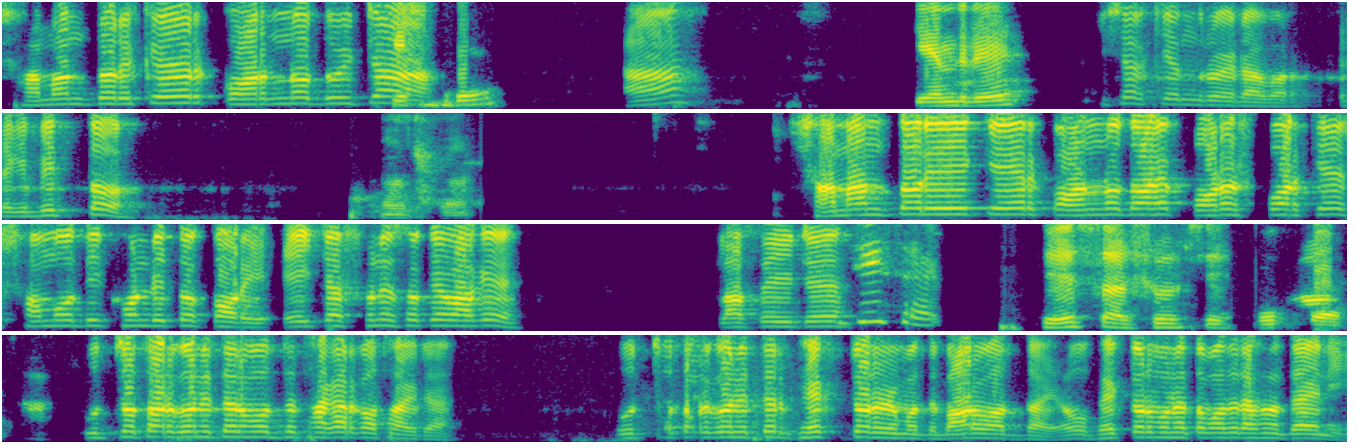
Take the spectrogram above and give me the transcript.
সামান্তরিকের কর্ণ দুইটা। কেন্দ্রে? হ্যাঁ কেন্দ্রে? কিসের কেন্দ্র এটা আবার? এটা কি বৃত্ত? আচ্ছা। সামান্তরিকের কর্ণদ্বয় পরস্পরকে সমদ্বিখণ্ডিত করে। এইটা শুনেছো কেউ আগে? ক্লাস এইটে? জি স্যার। স্যার শুনছি। উচ্চতর গণিতের মধ্যে থাকার কথা এটা। উচ্চতর গণিতের ভেক্টরের মধ্যে বারো অধ্যায়। ও ভেক্টর মনে তোমাদের এখনও দেয়নি।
